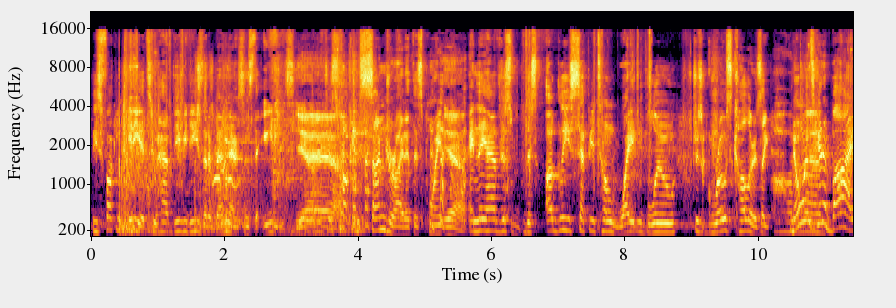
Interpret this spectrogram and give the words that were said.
These fucking idiots who have DVDs that have been there since the 80s. Yeah, They're just yeah. fucking sun dried at this point. Yeah. And they have this this ugly sepia tone white and blue, just gross colors. Like no one's gonna buy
